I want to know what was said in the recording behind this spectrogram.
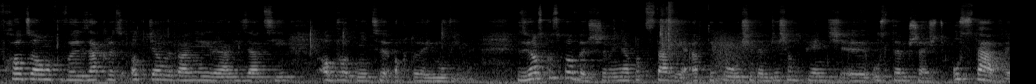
wchodzą w zakres oddziaływania i realizacji obwodnicy, o której mówimy. W związku z powyższym i na podstawie artykułu 75 y, ust. 6 ustawy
